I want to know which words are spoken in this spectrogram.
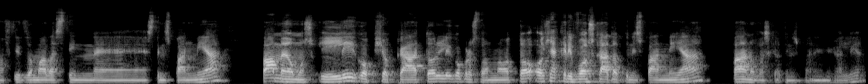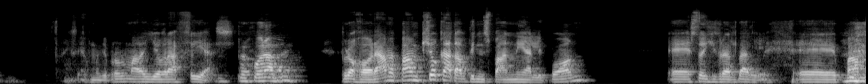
αυτή τη βδομάδα στην, ε, στην Ισπανία. Πάμε όμως λίγο πιο κάτω, λίγο προς τον νότο, όχι ακριβώς κάτω από την Ισπανία, πάνω βασικά από την Ισπανία είναι η Γαλλία. Έχουμε και πρόβλημα γεωγραφίας. Προχωράμε. Προχωράμε, πάμε πιο κάτω από την Ισπανία λοιπόν, ε, στο Γιβραλτάρ ε, πάμε,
